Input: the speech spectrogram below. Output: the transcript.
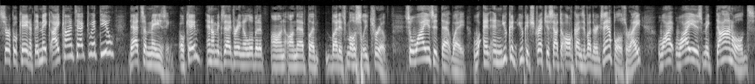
Circle K. And if they make eye contact with you, that's amazing. Okay? And I'm exaggerating a little bit on, on that, but but it's mostly true. So why is it that way? And and you could you could stretch this out to all kinds of other examples, right? Why why is McDonald's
